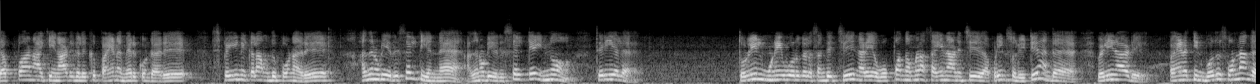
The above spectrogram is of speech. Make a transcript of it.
ஜப்பான் ஆகிய நாடுகளுக்கு பயணம் மேற்கொண்டார். ஸ்பெயினுக்கெல்லாம் வந்து போனாரு. அதனுடைய ரிசல்ட் என்ன? அதனுடைய ரிசல்ட்டே இன்னும் தெரியலை. தொழில் முனைவோர்களை சந்தித்து நிறைய ஒப்பந்தம்லாம் சைன் ஆனுச்சு அப்படின்னு சொல்லிட்டு அந்த வெளிநாடு பயணத்தின் போது சொன்னாங்க.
